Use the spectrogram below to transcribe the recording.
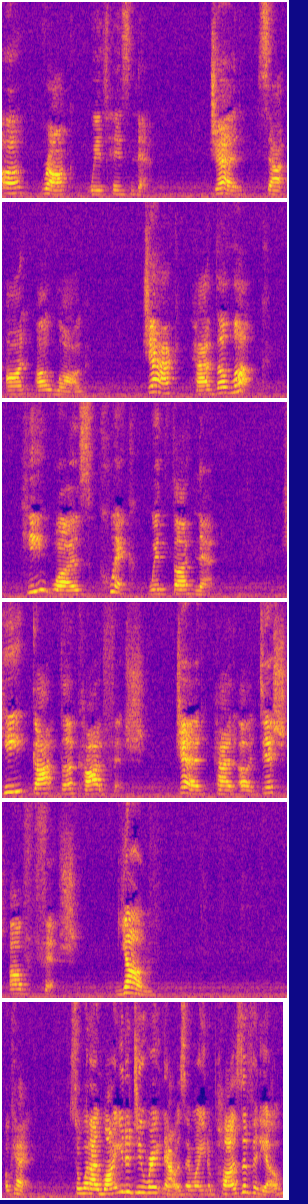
a rock with his net. Jed sat on a log. Jack had the luck. He was quick with the net. He got the codfish. Jed had a dish of fish. Yum. Okay, so what I want you to do right now is I want you to pause the video.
